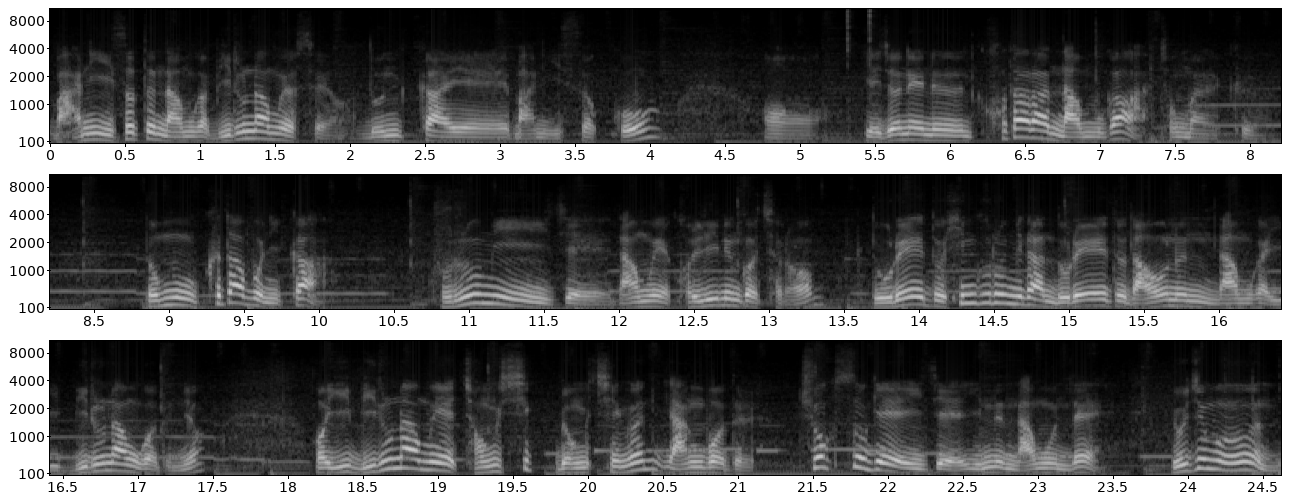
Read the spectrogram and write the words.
많이 있었던 나무가 미루나무였어요. 논가에 많이 있었고, 어, 예전에는 커다란 나무가 정말 그 너무 크다 보니까 구름이 이제 나무에 걸리는 것처럼 노래에도 흰구름이란 노래에도 나오는 나무가 이 미루나무거든요. 어, 이 미루나무의 정식 명칭은 양버들. 추억 속에 이제 있는 나무인데 요즘은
